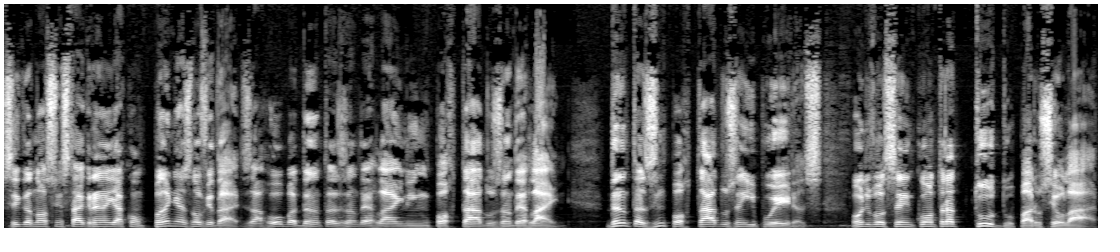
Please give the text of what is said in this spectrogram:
Siga nosso Instagram e acompanhe as novidades. Arroba Dantas Underline Importados Underline. Dantas Importados em Ipueiras, onde você encontra tudo para o seu lar.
